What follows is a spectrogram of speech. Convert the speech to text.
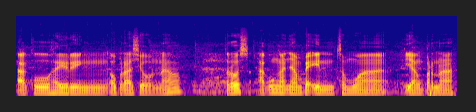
aku hiring operasional terus aku nggak nyampein semua yang pernah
